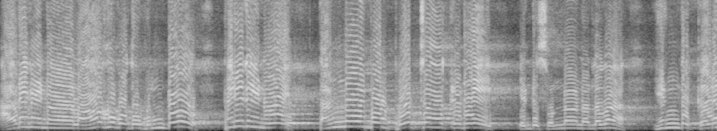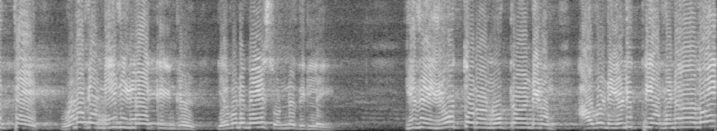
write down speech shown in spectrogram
அறிவினால் ஆகுவது உண்டோ? பிரிதி நோய் தன்னோய் போல் போற்றாக்கடை என்று சொன்னான் அல்லவா? இந்த கருத்தை உலக நீதியிலேக்கங்கள் எவனுமே சொன்னதில்லை. இது இருபத்தோராம் நூற்றாண்டிலும் அவன் எழுப்பிய வினாவை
